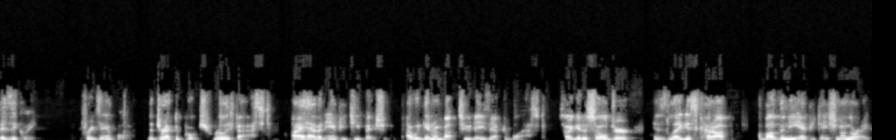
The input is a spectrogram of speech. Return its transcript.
physically. For example, the direct approach, really fast. I have an amputee patient. I would get him about two days after blast. So I get a soldier, his leg is cut off above the knee amputation on the right.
